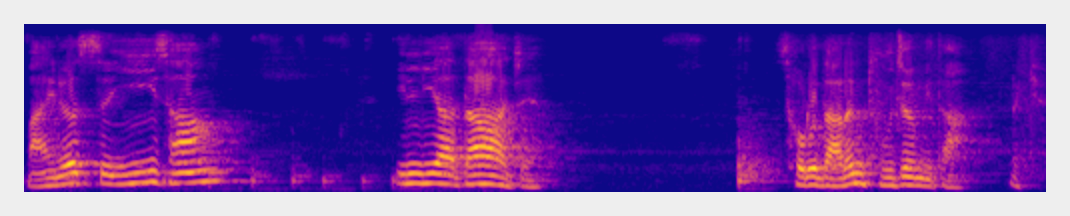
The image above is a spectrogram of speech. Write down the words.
마이너스 2 이상 1 이하다 이제 서로 다른 두 점이다 이렇게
